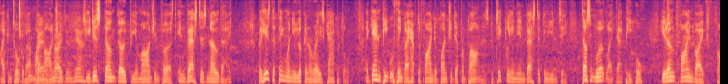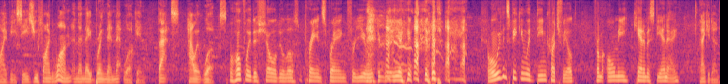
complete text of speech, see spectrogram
I can talk about my margin. margin, yeah. So you just don't go for your margin first. Investors know that. But here's the thing when you're looking to raise capital. Again, people think I have to find a bunch of different partners, particularly in the investor community. Doesn't work like that, people. You don't find five, five VCs, you find one and then they bring their network in. That's how it works. Well, hopefully this show will do a little pray and spraying for you. well, we've been speaking with Dean Crutchfield from OMI Cannabis DNA. Thank you, Dan.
